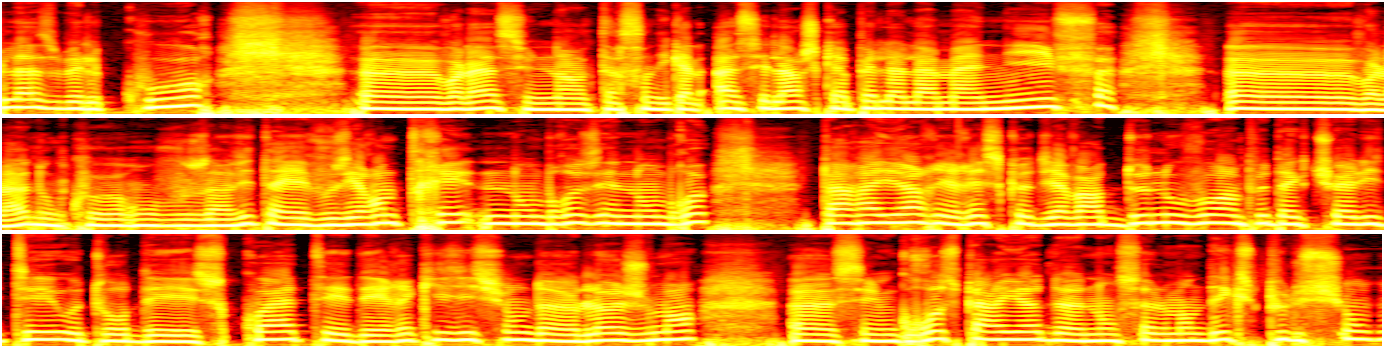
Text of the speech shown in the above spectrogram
place Bellecour. Euh, voilà, c'est une intersyndicale assez large qui appelle à la manif. Euh, voilà, donc euh, on vous invite à vous y rendre très nombreux et nombreux. Par ailleurs, il risque d'y avoir de nouveau un peu d'actualité autour des squats et des réquisitions de logements. C'est une grosse période non seulement d'expulsion,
